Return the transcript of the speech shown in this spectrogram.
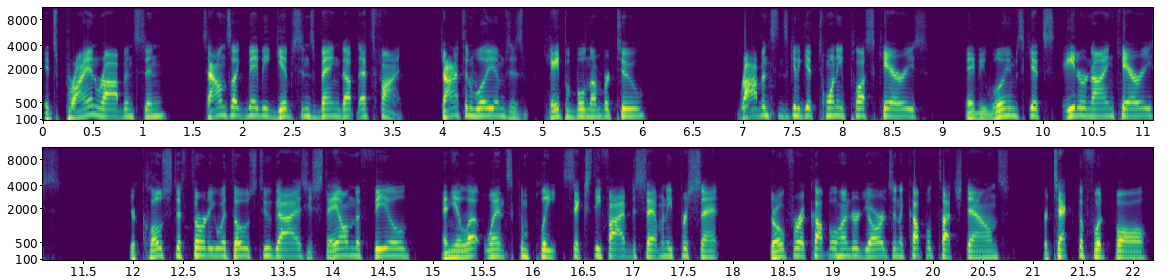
It's Brian Robinson. Sounds like maybe Gibson's banged up. That's fine. Jonathan Williams is capable number two. Robinson's going to get 20 plus carries. Maybe Williams gets eight or nine carries. You're close to 30 with those two guys. You stay on the field and you let Wentz complete 65 to 70%, throw for a couple hundred yards and a couple touchdowns, protect the football.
